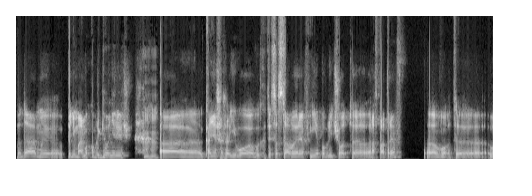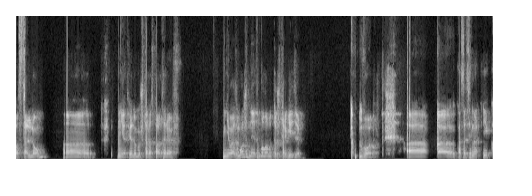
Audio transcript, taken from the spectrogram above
да, мы понимаем, о каком регионе речь. Uh-huh. Э, конечно же, его выход из состава РФ не повлечет э, распад РФ. Э, вот. Э, в остальном, э, нет, я думаю, что распад РФ невозможен, и это была бы тоже трагедия. Вот. А, а касательно книг,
